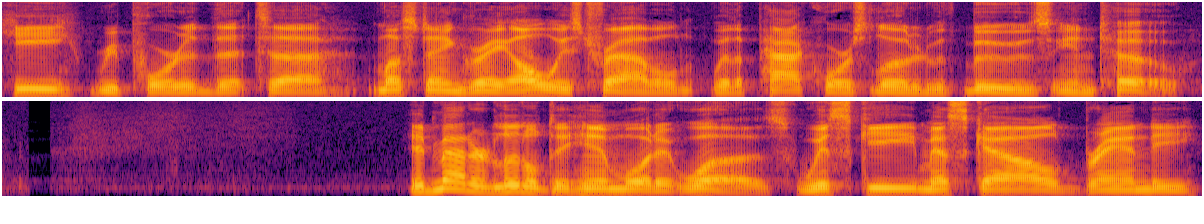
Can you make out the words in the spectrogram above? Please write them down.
he reported that uh, Mustang Gray always traveled with a pack horse loaded with booze in tow. It mattered little to him what it was whiskey, mezcal, brandy,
